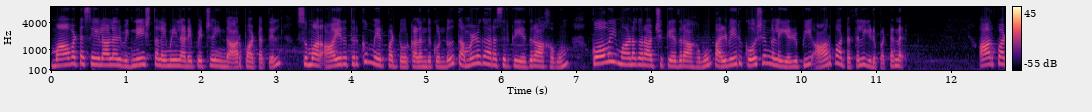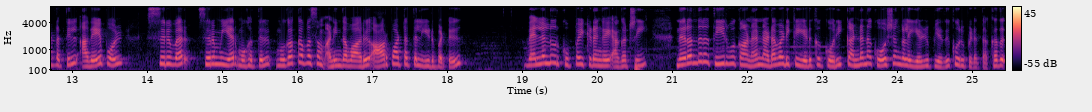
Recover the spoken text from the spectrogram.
மாவட்ட செயலாளர் விக்னேஷ் தலைமையில் நடைபெற்ற இந்த ஆர்ப்பாட்டத்தில் சுமார் ஆயிரத்திற்கும் மேற்பட்டோர் கலந்து கொண்டு தமிழக அரசிற்கு எதிராகவும் கோவை மாநகராட்சிக்கு எதிராகவும் பல்வேறு கோஷங்களை எழுப்பி ஆர்ப்பாட்டத்தில் ஈடுபட்டனர். ஆர்ப்பாட்டத்தில் அதேபோல் சிறுவர் சிறுமியர் முகத்தில் முகக்கவசம் அணிந்தவாறு ஆர்ப்பாட்டத்தில் ஈடுபட்டு வெள்ளலூர் குப்பை கிடங்கை அகற்றி நிரந்தர தீர்வு காண நடவடிக்கை எடுக்க கோரி கண்டன கோஷங்களை எழுப்பியது குறிப்பிடத்தக்கது.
